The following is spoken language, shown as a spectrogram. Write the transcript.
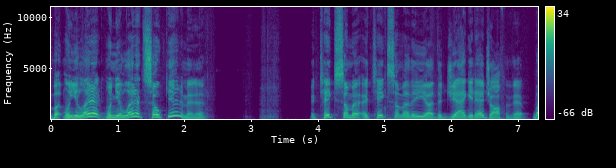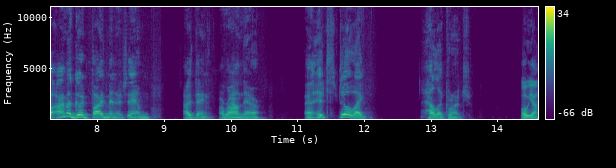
But when you let it when you let it soak in a minute, it takes some it takes some of the uh, the jagged edge off of it. But I'm a good five minutes in, I think, around there. And it's still like hella crunch. Oh yeah.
